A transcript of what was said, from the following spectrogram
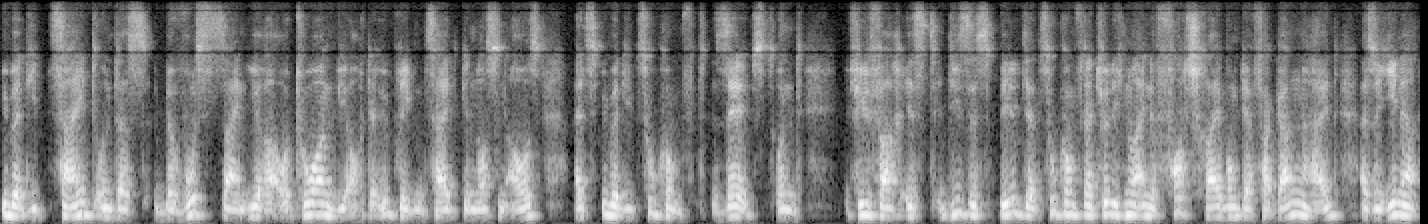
über die Zeit und das Bewusstsein ihrer Autoren wie auch der übrigen Zeitgenossen aus, als über die Zukunft selbst. Und vielfach ist dieses Bild der Zukunft natürlich nur eine Fortschreibung der Vergangenheit, also jener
